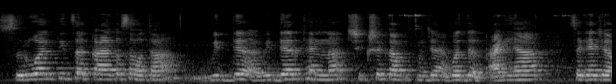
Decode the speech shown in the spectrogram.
सुरुवातीचा काळ कसा होता? विद्या विद्यार्थ्यांना शिक्षका म्हणजे बदल आणि ह्या सगळ्या ज्या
